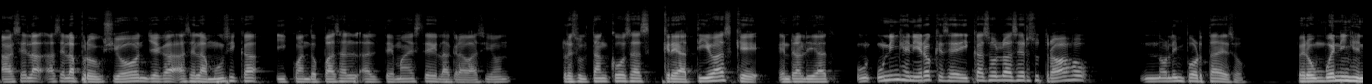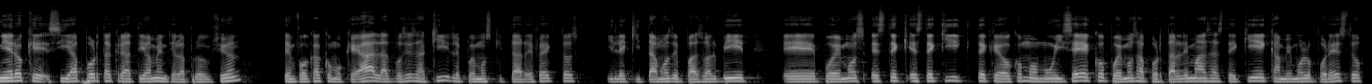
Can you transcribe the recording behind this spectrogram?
hace la, hace la producción, llega, hace la música, y cuando pasa al, tema este de la grabación, resultan cosas creativas que en realidad un, un ingeniero que se dedica solo a hacer su trabajo no le importa eso. Pero un buen ingeniero que sí aporta creativamente a la producción se enfoca como que, ah, las voces aquí le podemos quitar efectos y le quitamos de paso al beat. Eh, podemos, este, este kick te quedó como muy seco, podemos aportarle más a este kick, cambiémoslo por esto.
